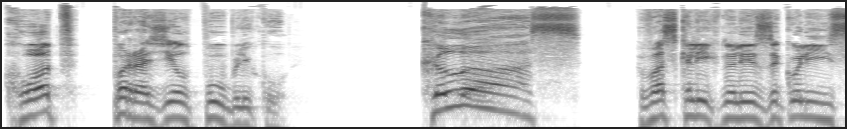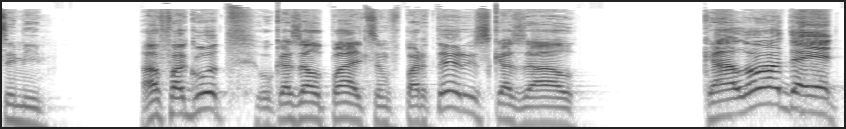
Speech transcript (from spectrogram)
кот поразил публику. «Класс!» — воскликнули за кулисами. А Фагот указал пальцем в портер и сказал «Колода это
